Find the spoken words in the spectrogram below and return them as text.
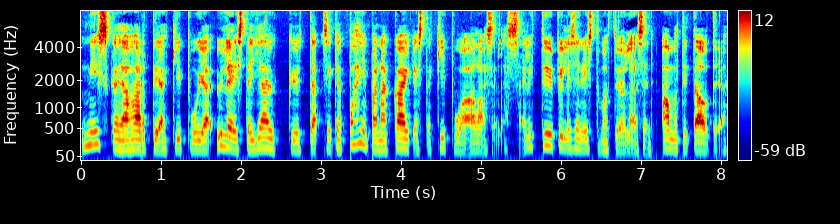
niska- ja hartiakipuja, yleistä jäykkyyttä sekä pahimpana kaikesta kipua alaselässä, eli tyypillisen istumatyöläisen ammattitauteja.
